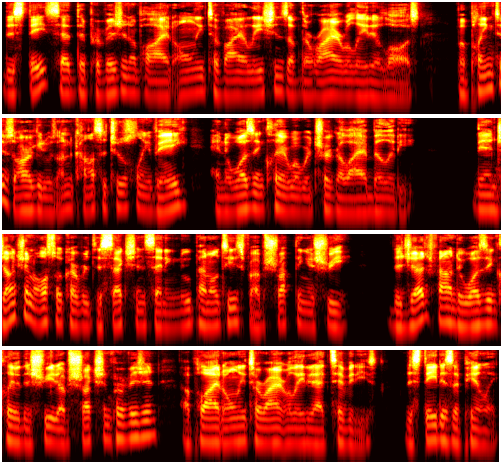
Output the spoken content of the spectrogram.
The state said the provision applied only to violations of the riot related laws, but plaintiffs argued it was unconstitutionally vague and it wasn't clear what would trigger liability. The injunction also covered the section setting new penalties for obstructing a street, the judge found it wasn't clear the street obstruction provision applied only to riot related activities. The state is appealing.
